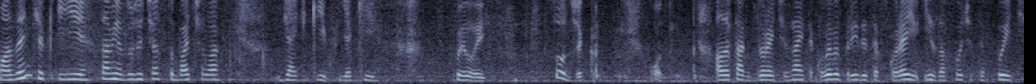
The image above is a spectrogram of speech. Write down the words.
магазинчик, і там я дуже часто бачила дядьків, які пили соджик. От. Але так, до речі, знаєте, коли ви приїдете в Корею і захочете пити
